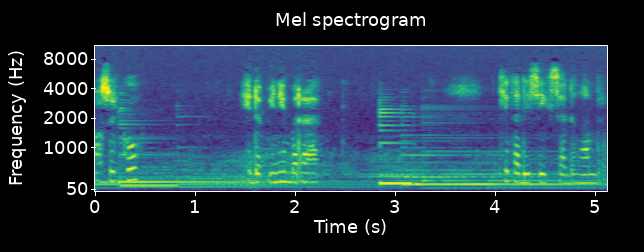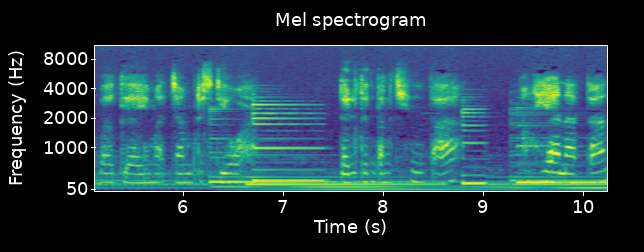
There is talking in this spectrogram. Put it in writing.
maksudku, hidup ini berat. Kita disiksa dengan berbagai macam peristiwa, dari tentang cinta, pengkhianatan,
